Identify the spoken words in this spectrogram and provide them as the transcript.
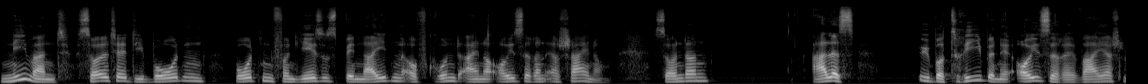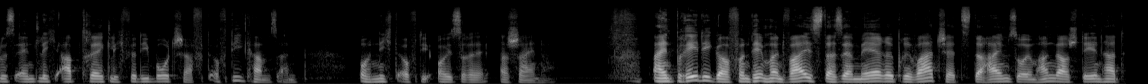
Niemand sollte die Boden, Boten von Jesus beneiden aufgrund einer äußeren Erscheinung, sondern alles übertriebene Äußere war ja schlussendlich abträglich für die Botschaft. Auf die kam es an und nicht auf die äußere Erscheinung. Ein Prediger, von dem man weiß, dass er mehrere Privatjets daheim so im Hangar stehen hat,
